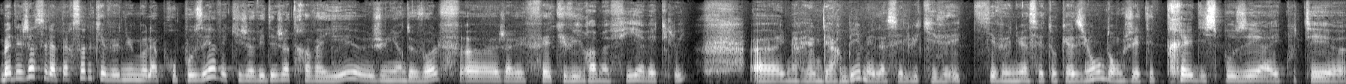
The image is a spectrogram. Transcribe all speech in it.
bah déjà, c'est la personne qui est venue me la proposer, avec qui j'avais déjà travaillé, euh, Julien De Wolf. Euh, j'avais fait Tu vivras ma fille avec lui, euh, et Myriam Garbi, mais là, c'est lui qui, qui, est venu à cette occasion. Donc, été très disposée à écouter euh,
